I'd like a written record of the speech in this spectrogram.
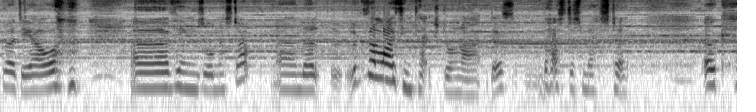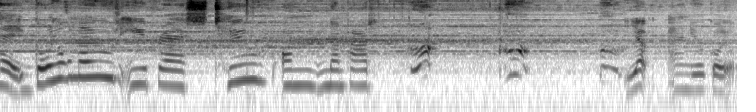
Bloody hell. uh, everything's all messed up. And uh, look at the lighting texture on that. That's, that's just messed up. Okay, Goyle mode, you press 2 on numpad. Yep, and you're Goyle.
